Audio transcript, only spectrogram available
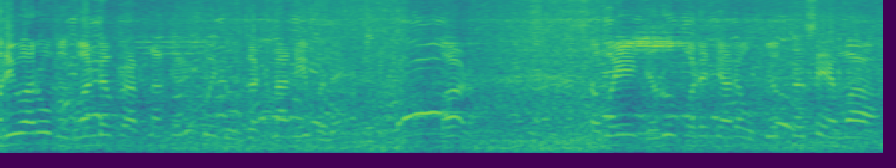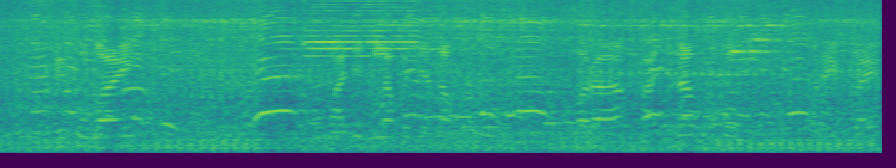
પરિવારો ભગવાનને પ્રાર્થના કરું, કોઈ દુર્ઘટના નહીં બને. પણ સમયે જરૂર પડે ત્યારે ઉપયોગ થશે. એમાં ભીખુભાઈ, માજી જિલ્લા પંચાયતના પ્રમુખ, અમારા આજના પ્રમુખ પરેશભાઈ,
